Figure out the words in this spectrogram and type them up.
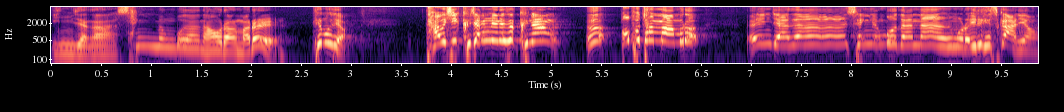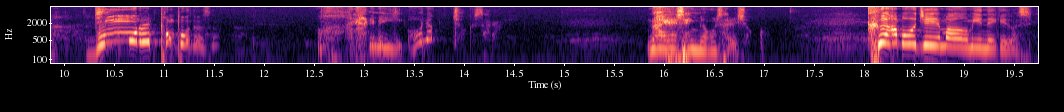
인자가 생명보다 나오라는 말을 해보세요. 다윗이 그 장면에서 그냥 어? 뻣뻣한 마음으로 인자가 생명보다 나음으로 이렇게 했을 거 아니에요. 눈물을 펑펑 흘려서 어, 하나님의 이 언약적 사랑이 나의 생명을 살리셨고 그 아버지의 마음이 내게 왔으니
